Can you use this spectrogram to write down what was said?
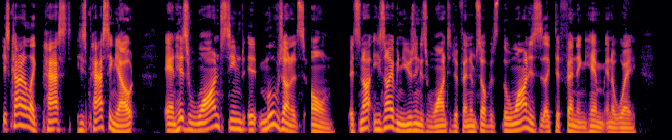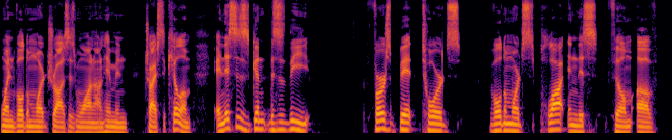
he's kind of like past he's passing out, and his wand seems it moves on its own. It's not he's not even using his wand to defend himself. It's the wand is like defending him in a way when Voldemort draws his wand on him and tries to kill him. And this is gonna this is the first bit towards Voldemort's plot in this film of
